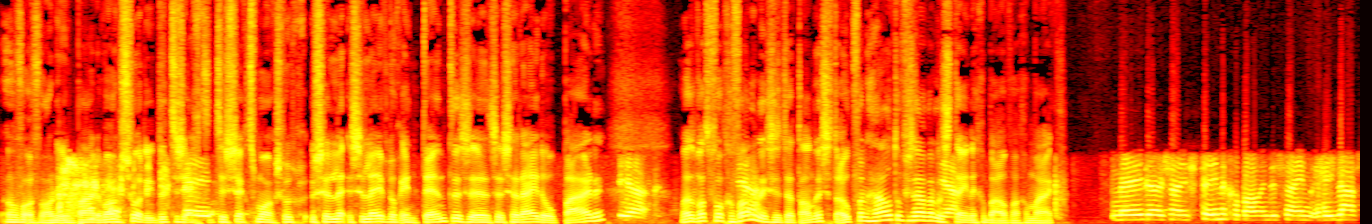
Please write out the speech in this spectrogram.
Of, of wonen in paarden. Wow, sorry, dit is echt, het is echt morgens. Ze, le- ze leven nog in tenten, ze, ze, ze rijden op paarden. Ja. Wat, wat voor gevangenis is dat dan? Is het ook van hout of is daar wel een Ja. stenen gebouw van gemaakt? Nee, daar zijn stenen gebouwen en er zijn helaas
